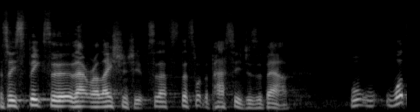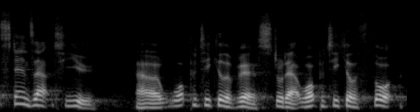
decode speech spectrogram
And so he speaks of that relationship. So that's, that's what the passage is about. What stands out to you? Uh, what particular verse stood out? What particular thought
